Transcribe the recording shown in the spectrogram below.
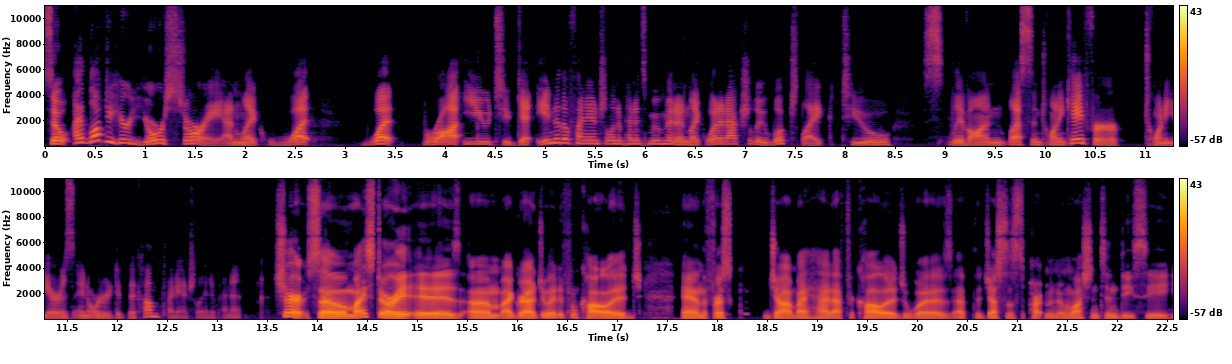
So I'd love to hear your story and like what what brought you to get into the financial independence movement and like what it actually looked like to live on less than 20k for 20 years in order to become financially independent. Sure. So my story is um, I graduated from college, and the first job I had after college was at the Justice Department in Washington D.C.,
